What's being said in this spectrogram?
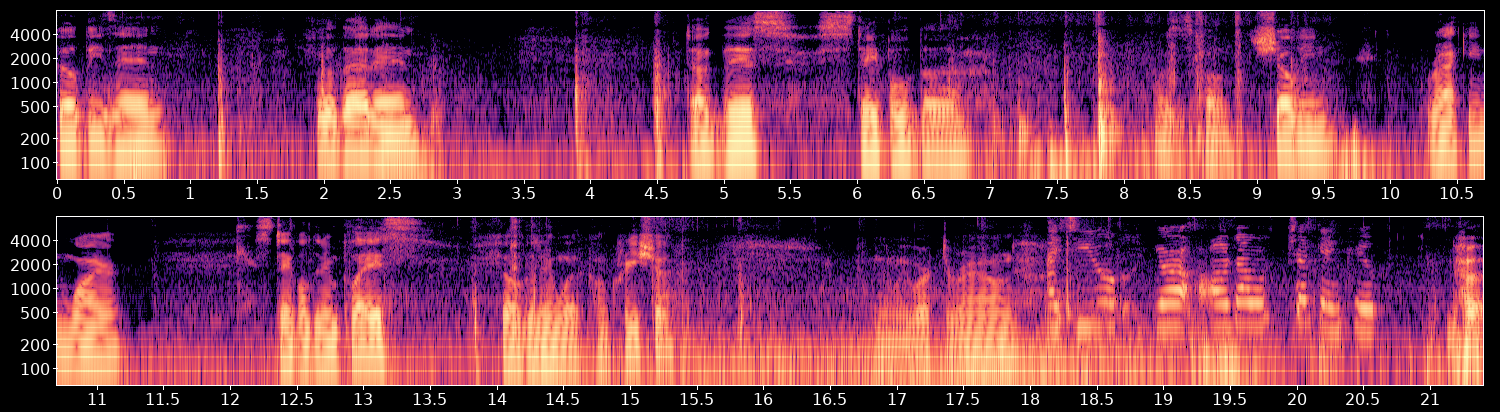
filled these in, filled that in, dug this, stapled the, what is this called? Shelving, racking wire, stapled it in place, filled it in with concretia, and then we worked around I see you. You're all done with chicken coop. No,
